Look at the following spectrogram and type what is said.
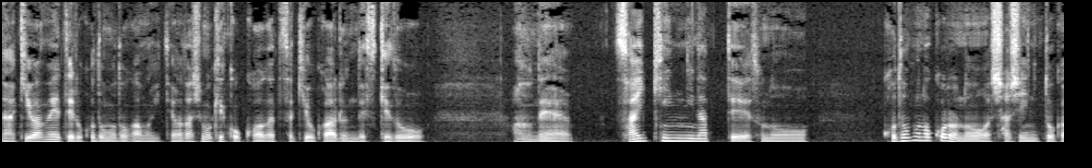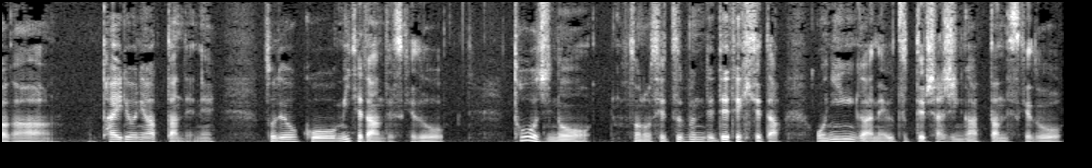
泣きわめいてる子供とかもいて私も結構怖がってた記憶あるんですけどあのね最近になってその子供の頃の写真とかが大量にあったんでね。それをこう見てたんですけど当時のその節分で出てきてた鬼がね写ってる写真があったんですけど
